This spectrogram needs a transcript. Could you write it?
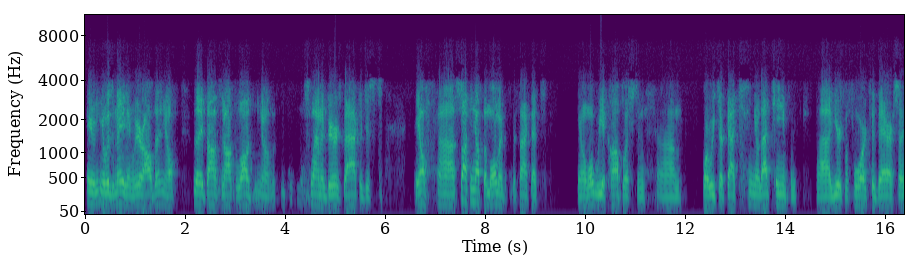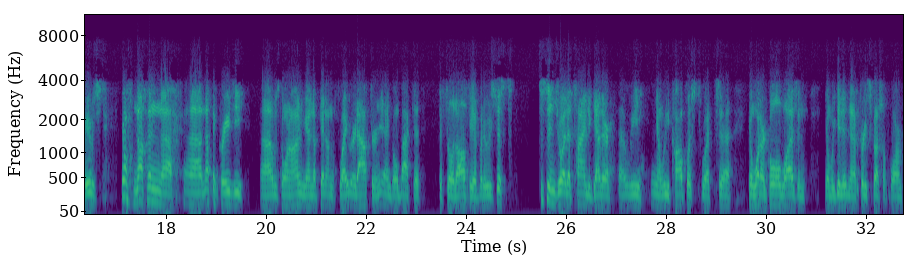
it was amazing. We were all you know really bouncing off the wall, you know, slamming beers back and just you know uh, sucking up the moment. The fact that you know what we accomplished and um, where we took that you know that team from uh, years before to there. So it was you know, nothing, uh, uh, nothing crazy uh, was going on. We ended up getting on the flight right after and, and going back to, to Philadelphia. But it was just, just to enjoy that time together. Uh, we, you know, we accomplished what, uh, you know, what our goal was, and you know, we did it in a pretty special form.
